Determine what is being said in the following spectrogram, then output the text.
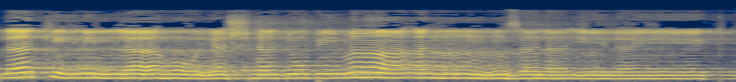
لكن الله يشهد بما أنزل إليك.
